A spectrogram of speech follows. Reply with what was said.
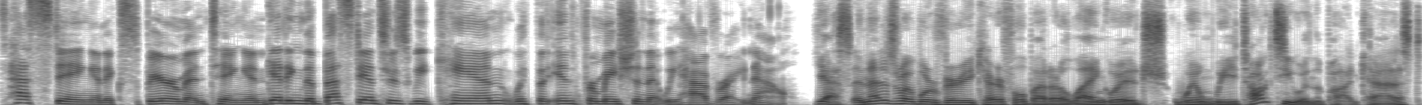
testing and experimenting and getting the best answers we can with the information that we have right now. Yes, and that is why we're very careful about our language when we talk to you in the podcast.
